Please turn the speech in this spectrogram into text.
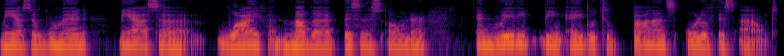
me as a woman, me as a wife and mother, business owner, and really being able to balance all of this out.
